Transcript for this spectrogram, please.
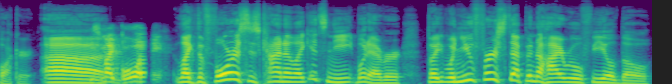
fucker. Uh, He's my boy. like the forest is kind of like it's neat, whatever. But when you first step into Hyrule Field, though,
